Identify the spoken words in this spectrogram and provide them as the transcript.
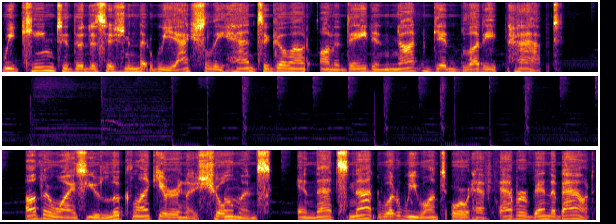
We came to the decision that we actually had to go out on a date and not get bloody papped. Otherwise you look like you're in a showmance, and that's not what we want or have ever been about.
